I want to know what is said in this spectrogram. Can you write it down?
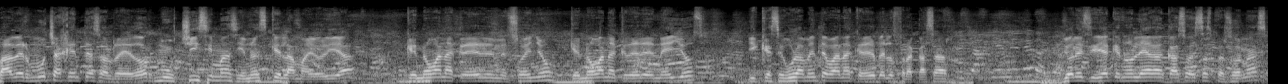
va a haber mucha gente a su alrededor, muchísimas, y no es que la mayoría, que no van a creer en el sueño, que no van a creer en ellos y que seguramente van a querer verlos fracasar. Yo les diría que no le hagan caso a estas personas,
